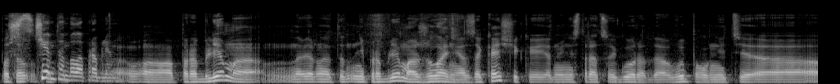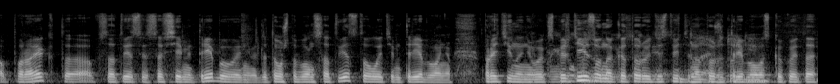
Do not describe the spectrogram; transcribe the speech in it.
потом- с чем там была проблема? А, Проблема, наверное, это не проблема, а желание заказчика и администрации города выполнить э, проект э, в соответствии со всеми требованиями, для того, чтобы он соответствовал этим требованиям, пройти на него экспертизу, на которую действительно Да, тоже требовалось какой-то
